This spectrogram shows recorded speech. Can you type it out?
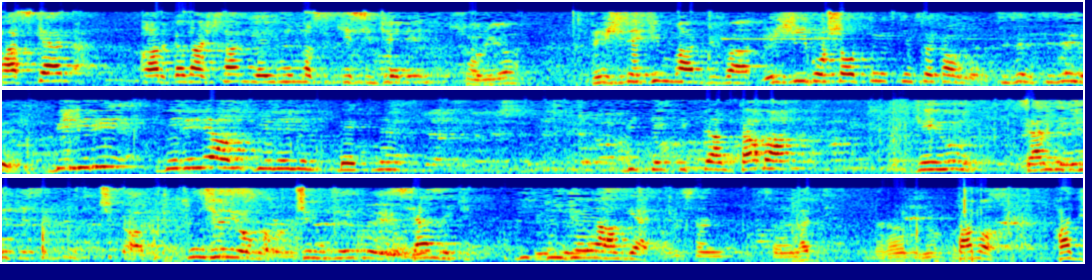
Asker arkadaşlar yayının nasıl kesileceğini soruyor. Rejide kim var bir bak. Rejiyi boşalttınız kimse kalmadı. Sizin, sizin reji. Bir biri, birini alıp gelelim. Bekle. Bir teknikten tamam. Ceyhun sen de çık. Çık abi. Tuncay'ı yolla bana. Çünkü buraya yolla. sen de çık. Bir Tuncay'ı al gel. Abi sen, sen Hadi. beraber yok. Tamam. Hadi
